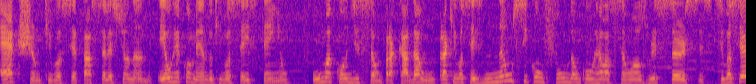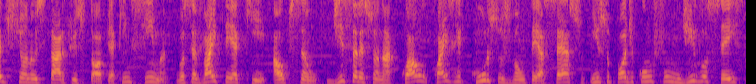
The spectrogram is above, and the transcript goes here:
action que você está selecionando. Eu recomendo que vocês tenham uma condição para cada um, para que vocês não se confundam com relação aos resources. Se você adiciona o start e o stop aqui em cima, você vai ter aqui a opção de selecionar qual, quais recursos vão ter acesso, e isso pode confundir vocês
